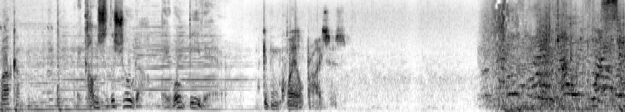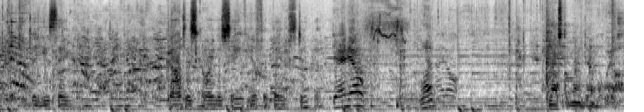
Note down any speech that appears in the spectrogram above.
Welcome. when it comes to the showdown, they won't be there. Give them quail prizes. Do you think God is going to save you for being stupid? Daniel? What? Lost the man down the well.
